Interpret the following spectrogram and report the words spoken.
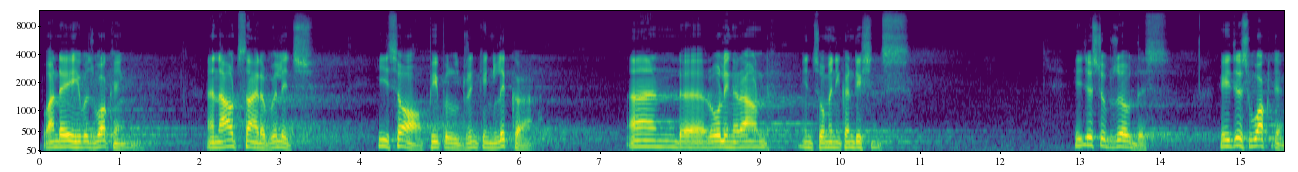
One day he was walking and outside a village, he saw people drinking liquor and uh, rolling around in so many conditions. He just observed this. He just walked in.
